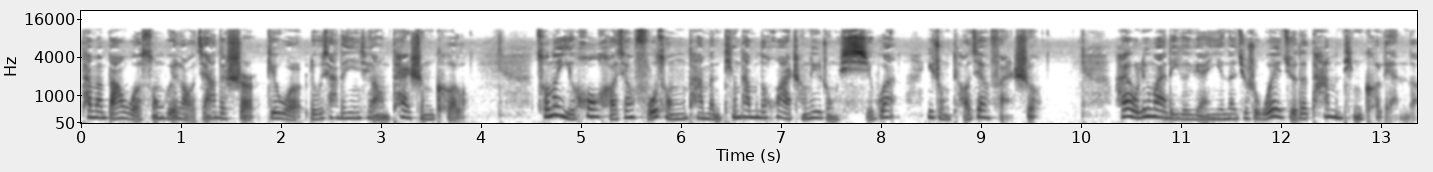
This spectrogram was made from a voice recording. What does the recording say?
他们把我送回老家的事儿，给我留下的印象太深刻了。从那以后，好像服从他们、听他们的话成了一种习惯，一种条件反射。还有另外的一个原因呢，就是我也觉得他们挺可怜的。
